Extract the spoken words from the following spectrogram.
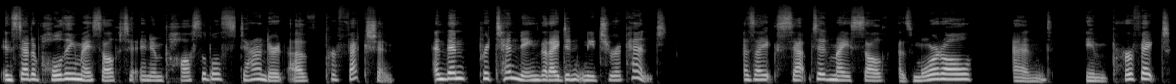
instead of holding myself to an impossible standard of perfection and then pretending that I didn't need to repent. As I accepted myself as mortal and imperfect.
